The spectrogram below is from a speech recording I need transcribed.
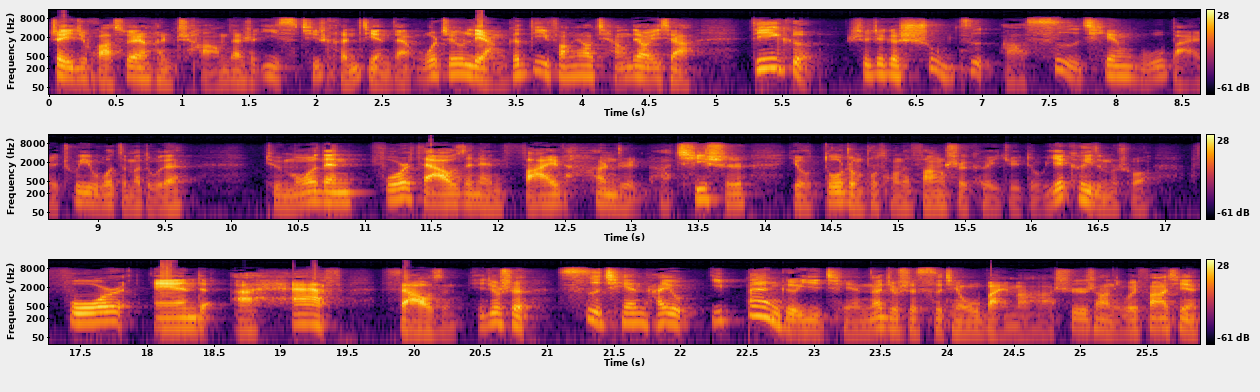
这一句话虽然很长，但是意思其实很简单。我只有两个地方要强调一下。第一个是这个数字啊，四千五百。注意我怎么读的？To more than four thousand and five hundred 啊，其实有多种不同的方式可以去读，也可以这么说：four and a half。thousand，也就是四千，还有一半个一千，那就是四千五百嘛。事实上，你会发现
